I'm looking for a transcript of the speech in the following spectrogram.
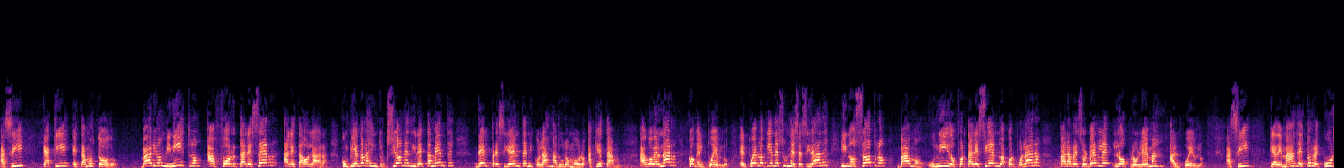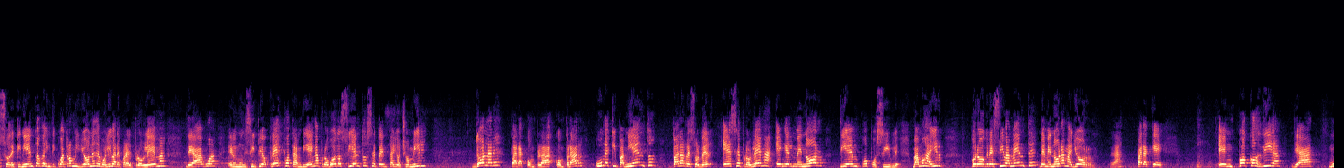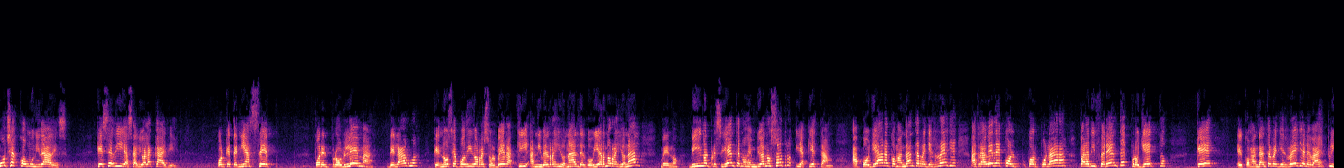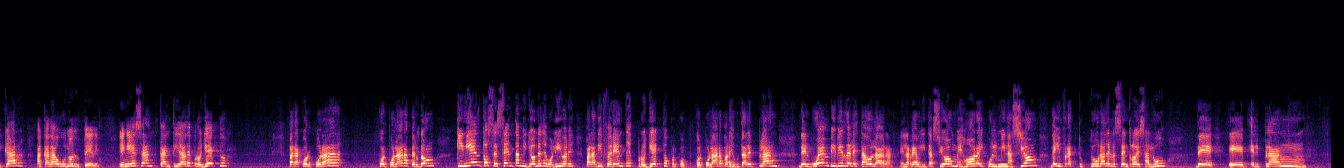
Así que aquí estamos todos, varios ministros, a fortalecer al Estado Lara, cumpliendo las instrucciones directamente del presidente Nicolás Maduro Moro. Aquí estamos, a gobernar con el pueblo. El pueblo tiene sus necesidades y nosotros vamos unidos, fortaleciendo a Corpolara para resolverle los problemas al pueblo. Así que además de estos recursos de 524 millones de bolívares para el problema de agua en el municipio Crespo también aprobó 278 mil dólares para comprar un equipamiento para resolver ese problema en el menor tiempo posible. Vamos a ir progresivamente de menor a mayor, ¿verdad? Para que en pocos días ya muchas comunidades que ese día salió a la calle porque tenía sed, por el problema del agua que no se ha podido resolver aquí a nivel regional, del gobierno regional. Bueno, vino el presidente, nos envió a nosotros y aquí estamos. Apoyar al comandante Reyes Reyes a través de Corpolara para diferentes proyectos que el comandante Reyes Reyes le va a explicar a cada uno de ustedes. En esa cantidad de proyectos para Corpolara, Corpolara perdón, 560 millones de bolívares para diferentes proyectos por Corpolara para ejecutar el plan del buen vivir del Estado Lara, en la rehabilitación, mejora y culminación de infraestructura del centro de salud, de eh, el plan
